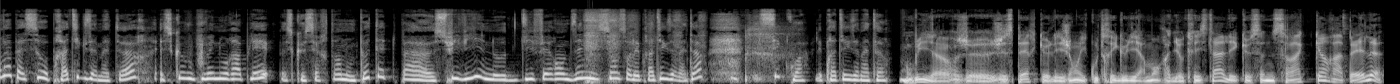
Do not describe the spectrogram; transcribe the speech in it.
va passer aux pratiques amateurs. Est-ce que vous pouvez nous rappeler, parce que certains n'ont peut-être pas suivi nos différentes émissions sur les pratiques amateurs, c'est quoi les pratiques amateurs? Oui, alors j'espère que les gens écoutent régulièrement Radio et que ça ne sera qu'un rappel.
